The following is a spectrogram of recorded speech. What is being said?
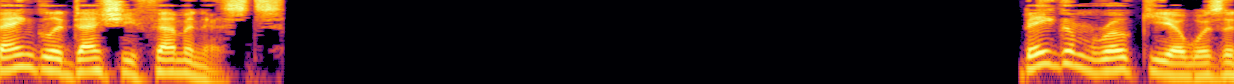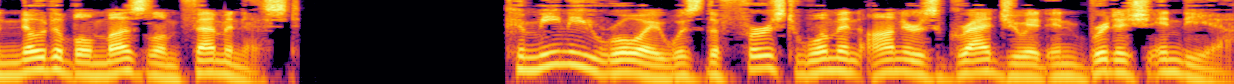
Bangladeshi feminists Begum Rokeya was a notable Muslim feminist. Kamini Roy was the first woman honours graduate in British India.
